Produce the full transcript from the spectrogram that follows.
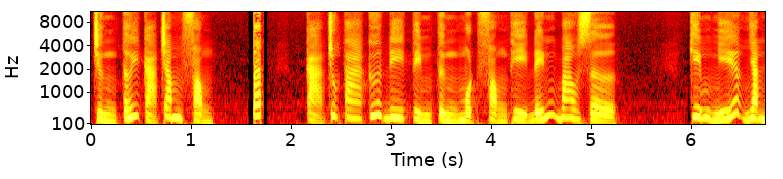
chừng tới cả trăm phòng. Tất cả chúng ta cứ đi tìm từng một phòng thì đến bao giờ. Kim Nghĩa nhăn.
